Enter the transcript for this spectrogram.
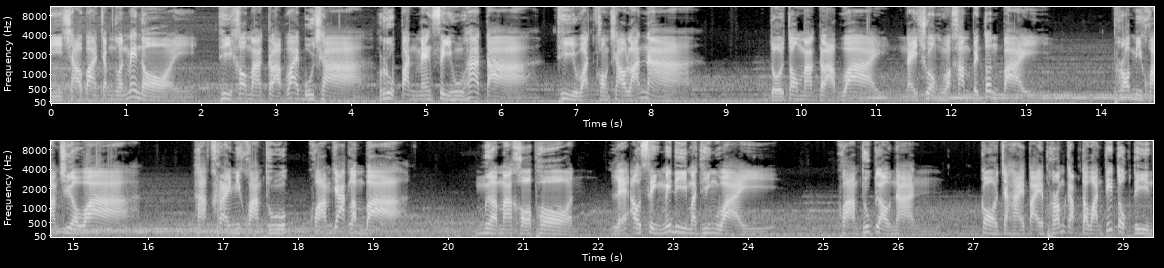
มีชาวบ้านจำนวนไม่น้อย ที่เข้ามากราบไหว้บูชา รูปปั้นแมงสี่หูห้าตา ที่วัดของชาวล้านนา โดยต้องมากราบไหว้ในช่วงหัวค่ำเป็นต้นไป เพราะมีความเชื่อว่า หากใครมีความทุกข์ ความยากลำบาก เมื่อมาขอพร และเอาสิ่งไม่ดีมาทิ้งไว้ ความทุกข์เหล่านั้น ก็จะหายไปพร้อมกับตะวันที่ตกดิน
